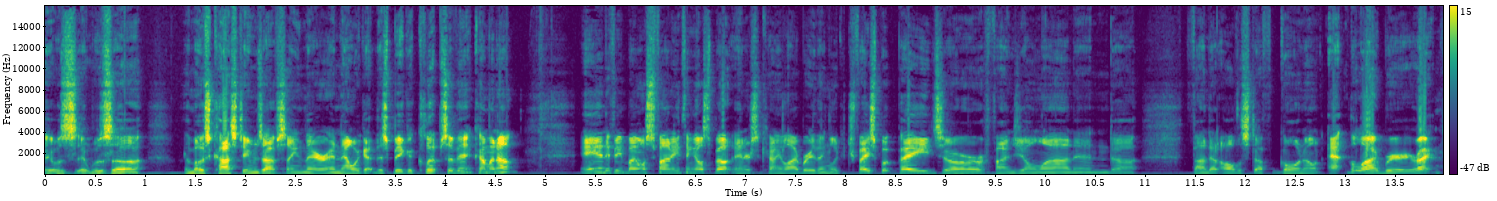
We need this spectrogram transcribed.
it was it was uh, the most costumes I've seen there, and now we got this big eclipse event coming up. And if anybody wants to find anything else about Anderson County Library, they can look at your Facebook page or find you online and uh, find out all the stuff going on at the library, right?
